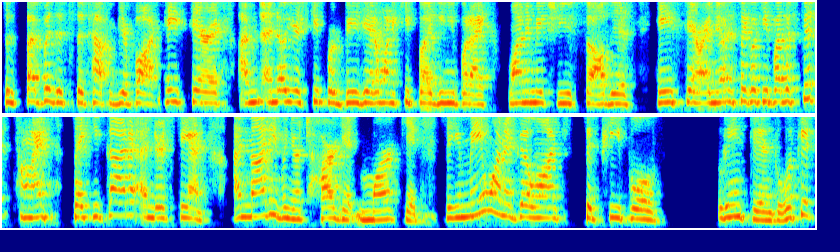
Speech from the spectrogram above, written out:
just put this to the top of your box. Hey, Sarah, I'm, I know you're super busy. I don't want to keep bugging you, but I want to make sure you saw this. Hey, Sarah, I know it's like, okay, by the fifth time, it's like, you got to understand, I'm not even your target market. So you may want to go on to people's LinkedIn, look at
